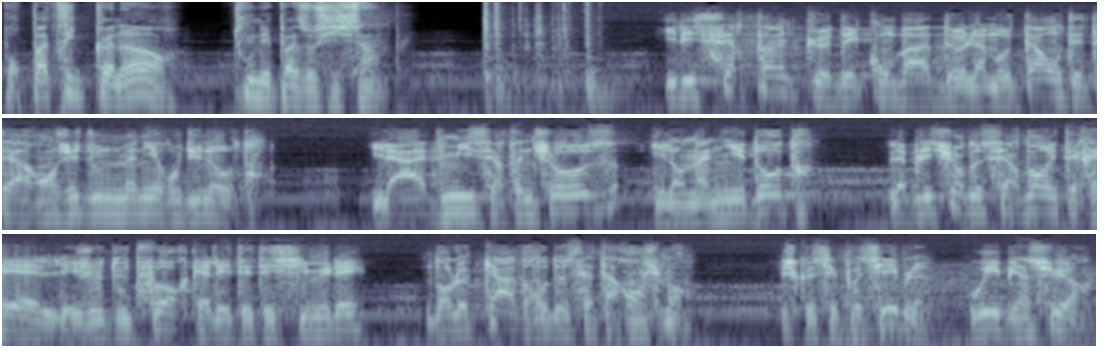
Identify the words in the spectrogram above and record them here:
Pour Patrick Connor, tout n'est pas aussi simple. Il est certain que des combats de la Mota ont été arrangés d'une manière ou d'une autre. Il a admis certaines choses, il en a nié d'autres. La blessure de Cerdan était réelle et je doute fort qu'elle ait été simulée dans le cadre de cet arrangement. Est-ce que c'est possible? Oui, bien sûr.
